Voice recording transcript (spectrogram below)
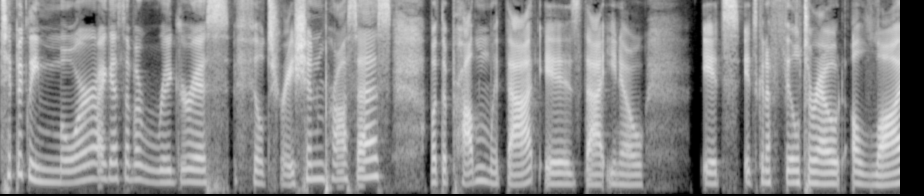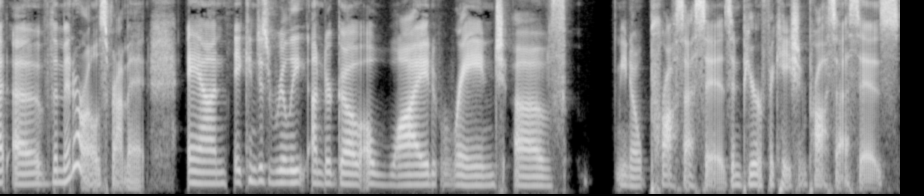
typically more, I guess, of a rigorous filtration process. But the problem with that is that, you know, it's it's going to filter out a lot of the minerals from it. And it can just really undergo a wide range of you know processes and purification processes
